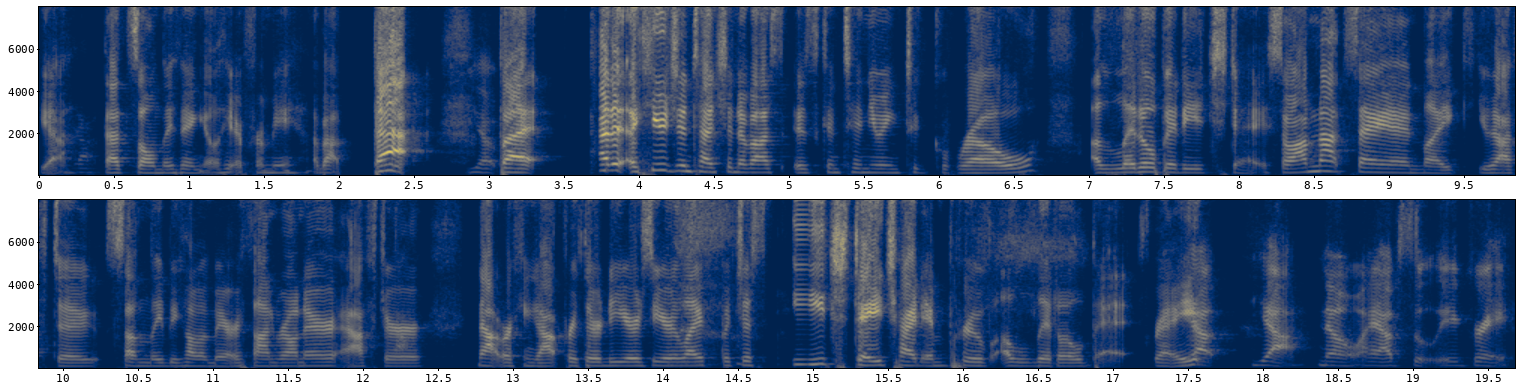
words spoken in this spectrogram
yeah, Yeah. that's the only thing you'll hear from me about that. Yep. But a huge intention of us is continuing to grow a little bit each day. So I'm not saying like you have to suddenly become a marathon runner after not working out for 30 years of your life, but just each day try to improve a little bit, right? Yeah. Yeah. No, I absolutely agree.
